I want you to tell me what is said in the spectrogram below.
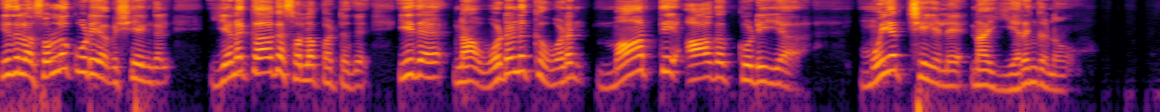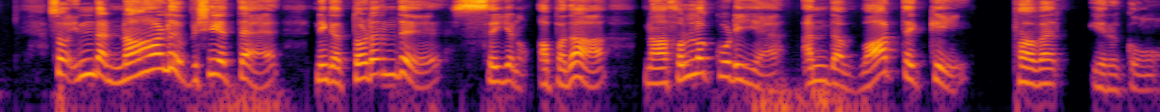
இதில் சொல்லக்கூடிய விஷயங்கள் எனக்காக சொல்லப்பட்டது. இதை நான் உடனுக்கு உடன் மாற்றி ஆகக்கூடிய முயற்சியில் நான் இறங்கணும். ஸோ இந்த நாலு விஷயத்தை நீங்கள் தொடர்ந்து செய்யணும். அப்போ தான் நான் சொல்லக்கூடிய அந்த வார்த்தைக்கு பவர் இருக்கும்.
